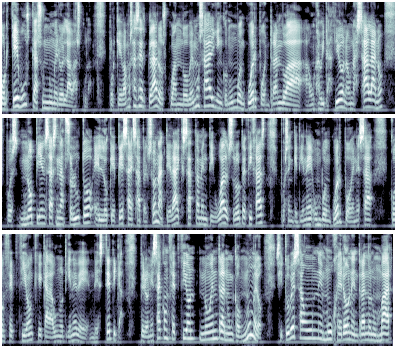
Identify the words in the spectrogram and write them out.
¿por qué buscas un número en la báscula? Porque vamos a ser claros, cuando vemos a alguien con un buen cuerpo entrando a, una habitación, a una sala, ¿no? Pues no piensas en absoluto en lo que pesa esa persona, te da exactamente igual, solo te fijas pues en que tiene un buen cuerpo, en esa concepción que cada uno tiene de estética. Pero en esa concepción no entra nunca un número. Si tú ves a un mujerón entrando en un bar,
